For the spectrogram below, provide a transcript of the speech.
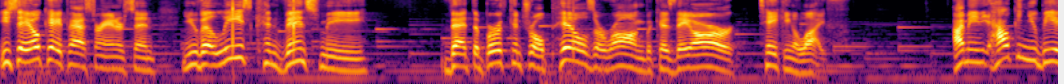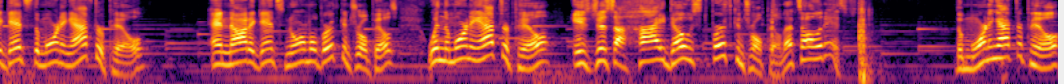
You say, okay, Pastor Anderson, you've at least convinced me that the birth control pills are wrong because they are taking a life. I mean, how can you be against the morning after pill and not against normal birth control pills when the morning after pill is just a high dosed birth control pill. That's all it is. The morning after pill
